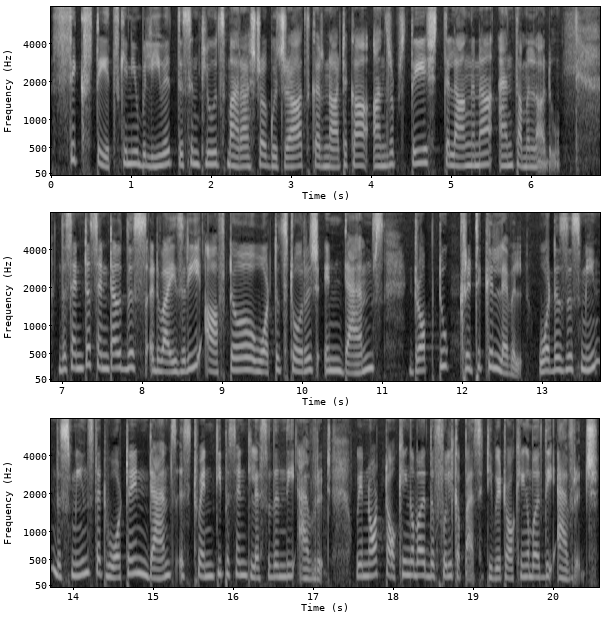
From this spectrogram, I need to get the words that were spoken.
Six states, can you believe it? This includes Maharashtra, Gujarat, Karnataka, Andhra Pradesh, Telangana, and Tamil Nadu. The center sent out this advisory after water storage in dams dropped to critical level. What does this mean? This means that water in dams is 20% lesser than the average. We're not talking about the full capacity, we're talking about the average.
